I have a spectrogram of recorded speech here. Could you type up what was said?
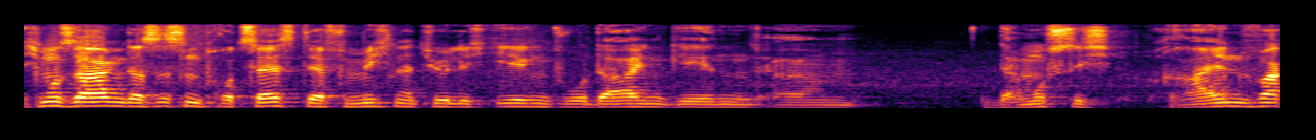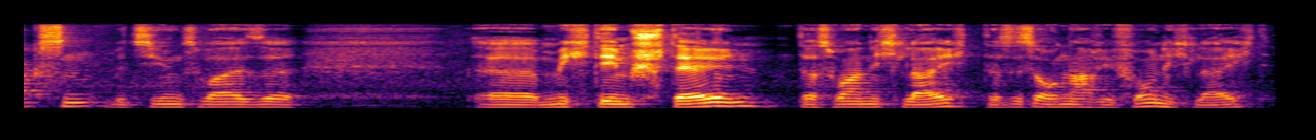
ich muss sagen, das ist ein Prozess, der für mich natürlich irgendwo dahingehend, ähm, da musste ich reinwachsen, beziehungsweise äh, mich dem stellen. Das war nicht leicht, das ist auch nach wie vor nicht leicht,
